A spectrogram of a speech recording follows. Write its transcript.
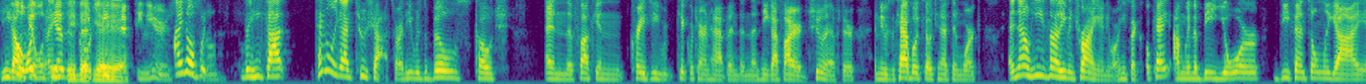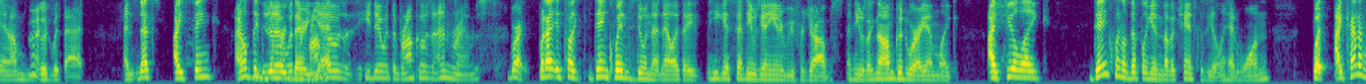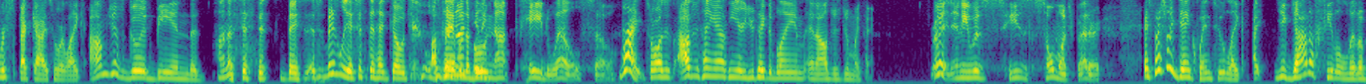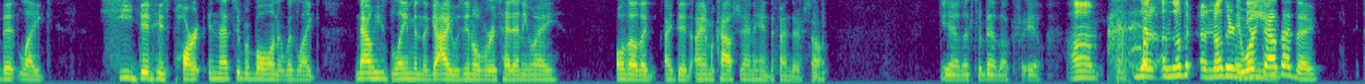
He got Oh, one yeah, well, uh, he he- hasn't He coached yeah, in yeah, yeah. 15 years. I know, but- so- but he got technically got two shots, right? He was the Bills coach and the fucking crazy kick return happened and then he got fired soon after and he was the Cowboy coach and that didn't work. And now he's not even trying anymore. He's like, "Okay, I'm going to be your defense only guy and I'm Right. good with that." And that's I think I don't think Zimmer's there the yet. Broncos. He did with the Broncos and Rams. Right, but I, it's like Dan Quinn's doing that now. Like they, he just said he was getting interviewed for jobs, and he was like, "No, I'm good where I am." Like, I feel like Dan Quinn will definitely get another chance because he only had one. But I kind of respect guys who are like, "I'm just good being the Honestly, assistant, it's basically assistant head coach." well, I'll stay up in the booth. not paid well, so Right, so I'll just, I'll just hang out here. You take the blame, and I'll just do my thing. right. And he was he's so much better. Especially Dan Quinn too. Like, I you gotta feel a little bit like he did his part in that Super Bowl, and it was like now he's blaming the guy who's in over his head anyway. Although that I did, I am a Kyle Shanahan defender, so Yeah, that's a bad luck for you. Um, the another another name it worked out that day.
